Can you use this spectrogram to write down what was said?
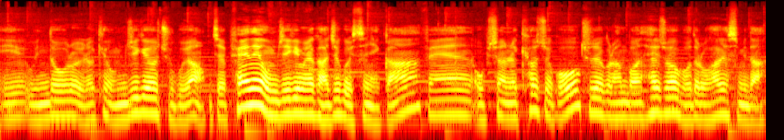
이 윈도우를 이렇게 움직여 주고요. 이제 팬의 움직임을 가지고 있으니까 팬 옵션을 켜주고 추적을 한번 해줘 보도록 하겠습니다.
